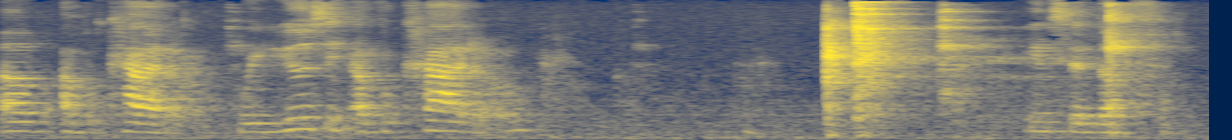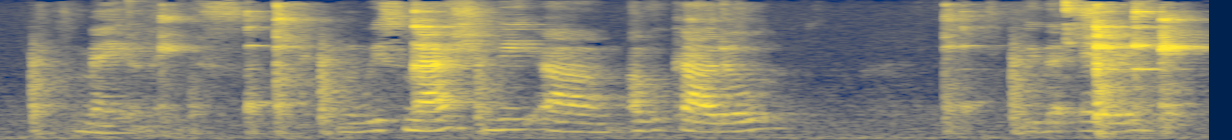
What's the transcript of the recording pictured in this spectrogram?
of avocado. We're using avocado instead of mayonnaise. And we smash the um, avocado with the egg.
